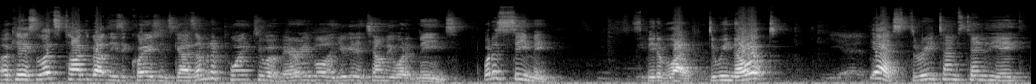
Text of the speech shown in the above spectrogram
Okay, so let's talk about these equations, guys. I'm going to point to a variable and you're going to tell me what it means. What does C mean? Speed of light. Do we know it? Yes. Yeah, it's 3 times 10 to the 8th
